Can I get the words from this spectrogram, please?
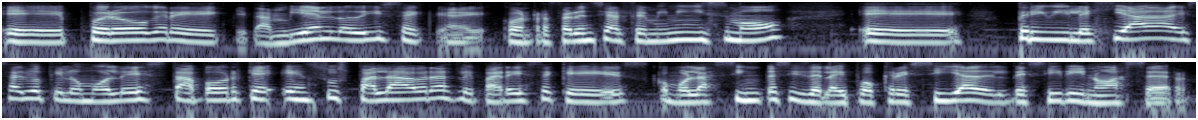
eh, progre, que también lo dice eh, con referencia al feminismo, eh, privilegiada, es algo que lo molesta porque en sus palabras le parece que es como la síntesis de la hipocresía del decir y no hacer.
